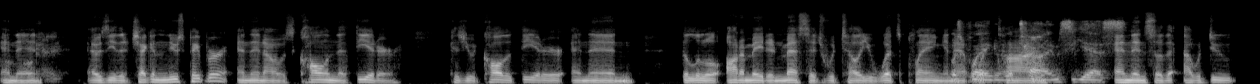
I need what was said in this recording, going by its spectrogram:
and then Okay. i was either checking the newspaper and then i was calling the theater because you would call the theater and then the little automated message would tell you what's playing and was at playing what at what times? Yes. and then so that I would do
